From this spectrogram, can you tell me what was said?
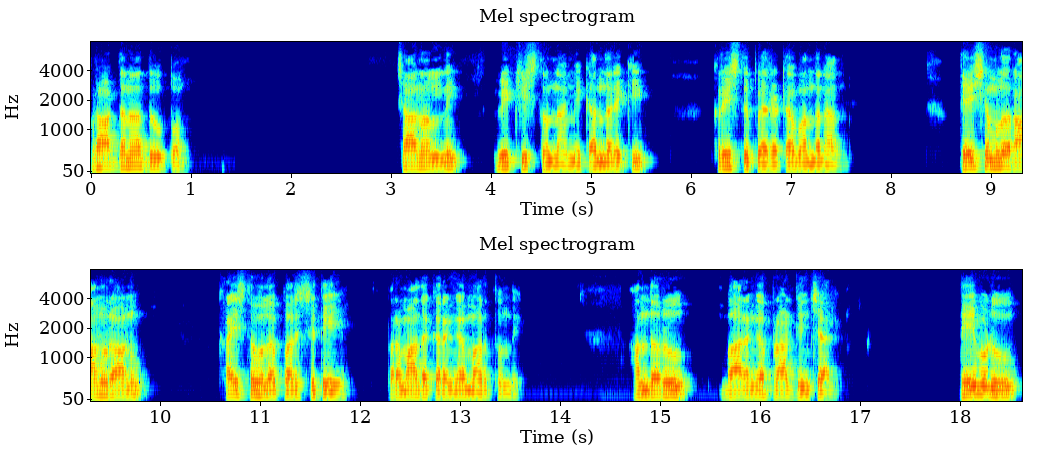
ప్రార్థనా ధూపం ఛానల్ని వీక్షిస్తున్న మీకందరికీ క్రీస్తు పేరట వందనాలు. దేశంలో రాను రాను క్రైస్తవుల పరిస్థితి ప్రమాదకరంగా మారుతుంది. అందరూ భారంగా ప్రార్థించాలి. దేవుడు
